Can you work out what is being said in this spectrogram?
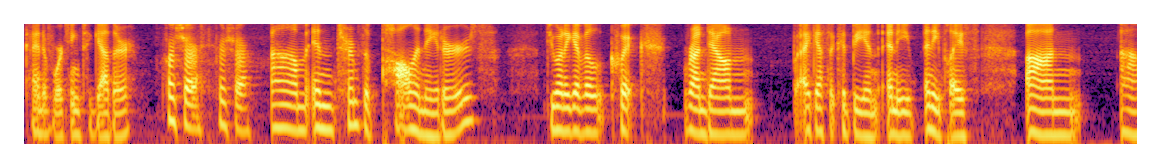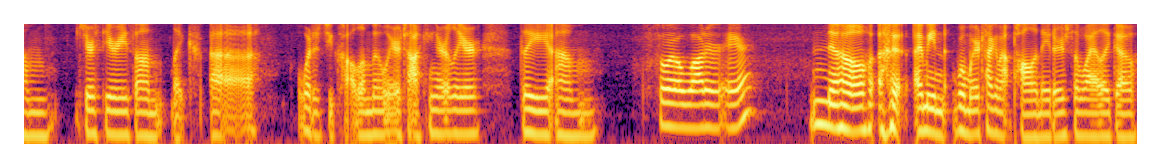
kind of working together. For sure, for sure. Um, in terms of pollinators, do you want to give a quick rundown I guess it could be in any any place on um, your theories on like uh, what did you call them when we were talking earlier? The um, soil, water, air. No, I mean when we were talking about pollinators a while ago,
